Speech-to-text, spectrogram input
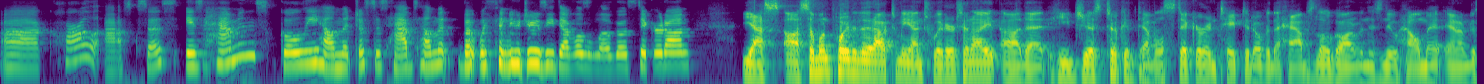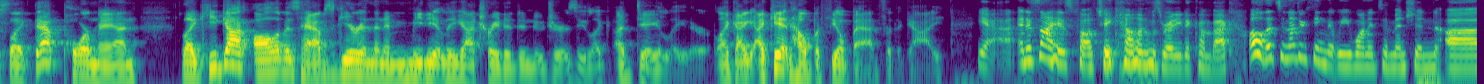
Uh, Carl asks us, "Is Hammond's goalie helmet just as Habs helmet, but with the New Jersey Devils logo stickered on?" Yes, uh, someone pointed it out to me on Twitter tonight uh, that he just took a devil sticker and taped it over the Habs logo on his new helmet, and I'm just like, that poor man. Like he got all of his Habs gear and then immediately got traded to New Jersey like a day later. Like I, I can't help but feel bad for the guy. Yeah, and it's not his fault. Jake Allen was ready to come back. Oh, that's another thing that we wanted to mention. Uh,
